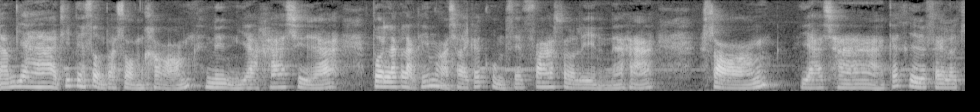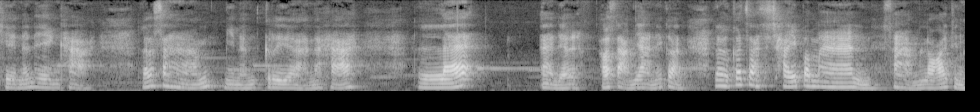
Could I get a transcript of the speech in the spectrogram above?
น้ำยาที่เป็นส่วนผสมของ 1. ยาฆ่าเชื้อ ตัวหลักๆที่หมอใช้ก็กลุ่มเซฟาโซลินนะคะ 2. ยาชาก็คือไซโลเคนนั่นเองค่ะ แล้ว 3. มีน้ำเกลือนะคะ และ อะเดี๋ยวเอา 3 อย่างนี้ก่อน เราก็จะใช้ประมาณ 300ถึง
